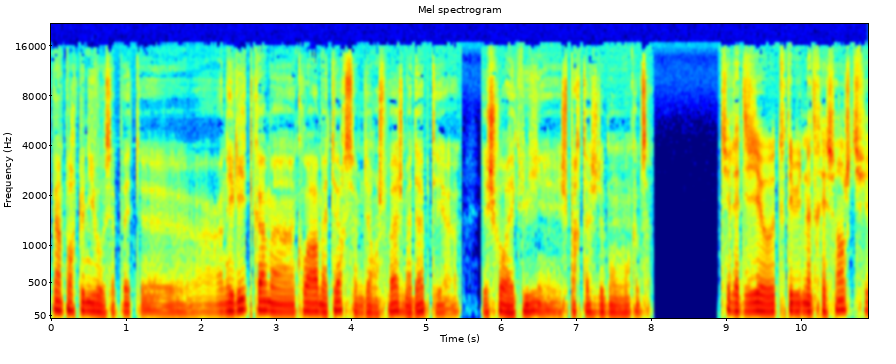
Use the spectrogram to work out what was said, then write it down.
peu importe le niveau. Ça peut être un élite comme un coureur amateur, ça me dérange pas, je m'adapte et, et je cours avec lui et je partage de bons moments comme ça. Tu l'as dit au tout début de notre échange, tu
